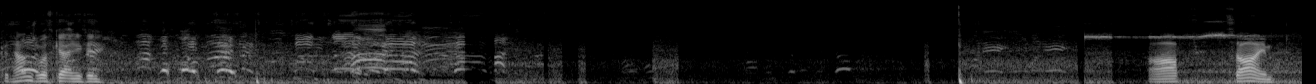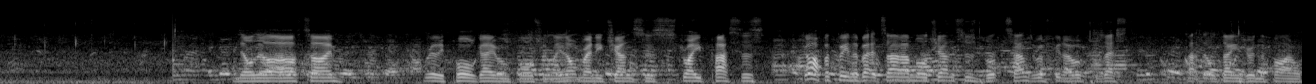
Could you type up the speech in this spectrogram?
Could Handsworth get anything? Half time. Nil nil at half time. Really poor game, unfortunately. Not many chances, straight passes. Garforth being the better time, had more chances, but Handsworth, you know, possessed that little danger in the final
